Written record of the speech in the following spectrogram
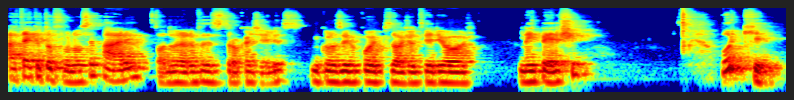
Até que o Tofu não separe. Tô adorando fazer esses trocadilhos, inclusive com o episódio anterior, Nem Peixe. Por quê?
